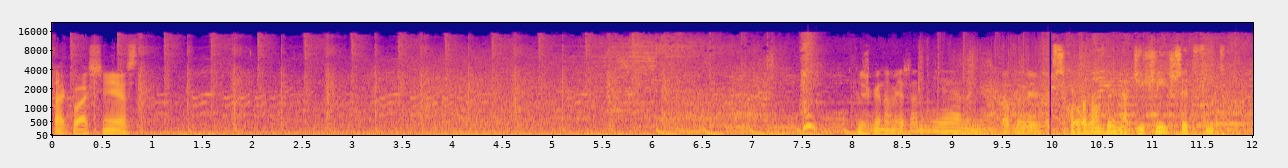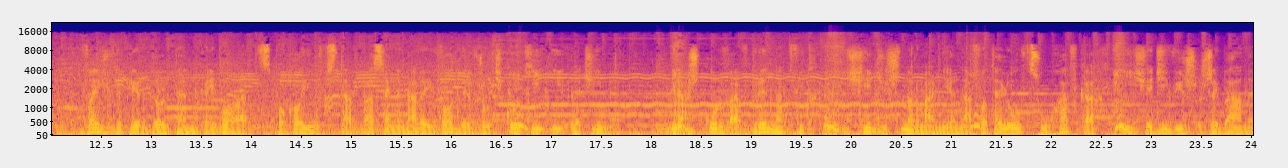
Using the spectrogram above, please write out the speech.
Tak właśnie jest. Już go namierza? Nie, no nie zbanuję go. Scholowy na dzisiejszy tweet. Weź wypierdol ten keyboard z pokoju, wstaw basen, nalej wody, wrzuć kulki i lecimy. Grasz kurwa w gry na twitku i siedzisz normalnie na fotelu w słuchawkach i się dziwisz, że bany.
